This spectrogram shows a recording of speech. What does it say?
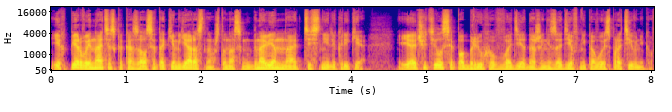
Их первый натиск оказался таким яростным, что нас мгновенно оттеснили к реке. я очутился по брюхо в воде, даже не задев никого из противников.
